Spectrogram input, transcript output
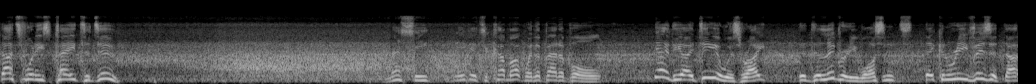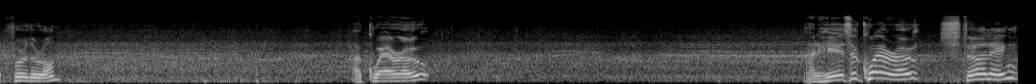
That's what he's paid to do. Messi needed to come up with a better ball. Yeah, the idea was right. The delivery wasn't. They can revisit that further on. Aguero. And here's Aguero. Sterling.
